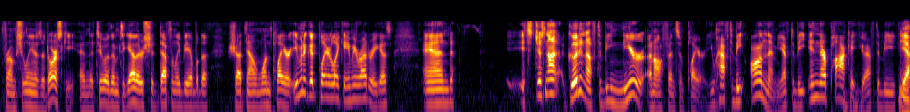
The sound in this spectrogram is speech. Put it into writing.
from Shelina Zadorsky. And the two of them together should definitely be able to shut down one player, even a good player like Amy Rodriguez. And it's just not good enough to be near an offensive player. You have to be on them. You have to be in their pocket. You have to be yeah.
